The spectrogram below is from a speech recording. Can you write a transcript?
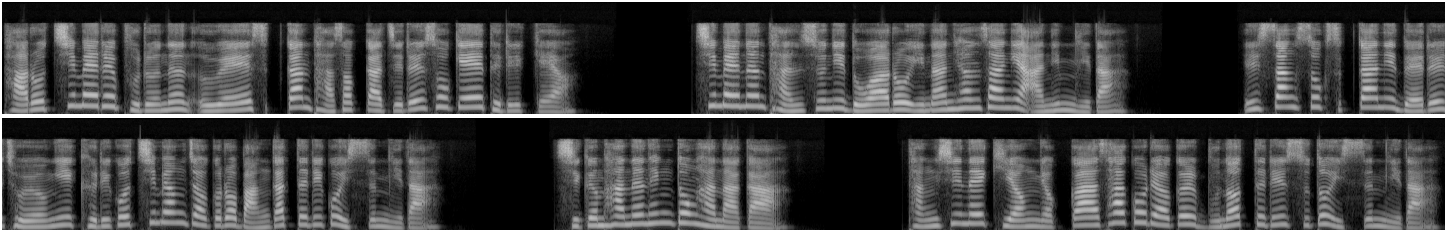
바로 치매를 부르는 의외의 습관 다섯 가지를 소개해 드릴게요. 치매는 단순히 노화로 인한 현상이 아닙니다. 일상 속 습관이 뇌를 조용히 그리고 치명적으로 망가뜨리고 있습니다. 지금 하는 행동 하나가 당신의 기억력과 사고력을 무너뜨릴 수도 있습니다.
